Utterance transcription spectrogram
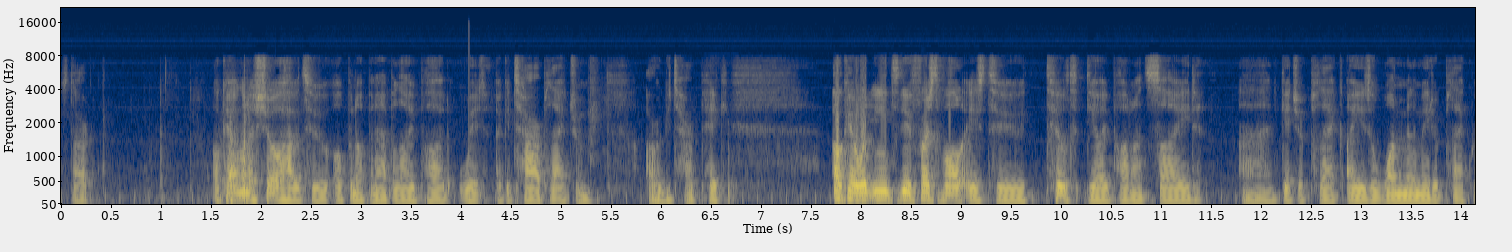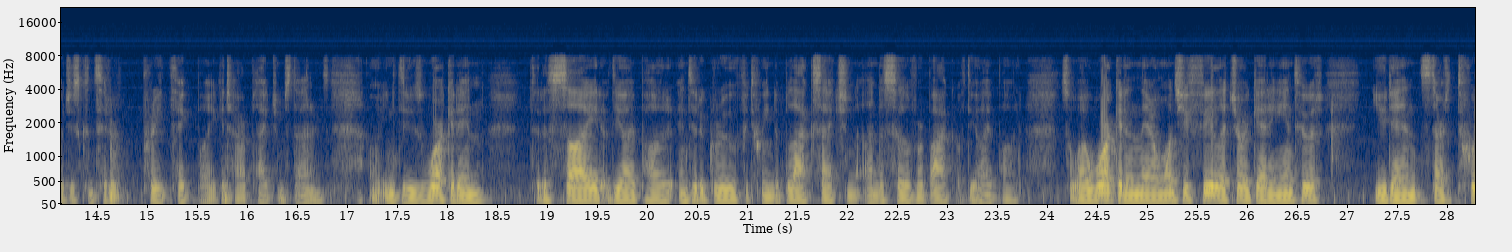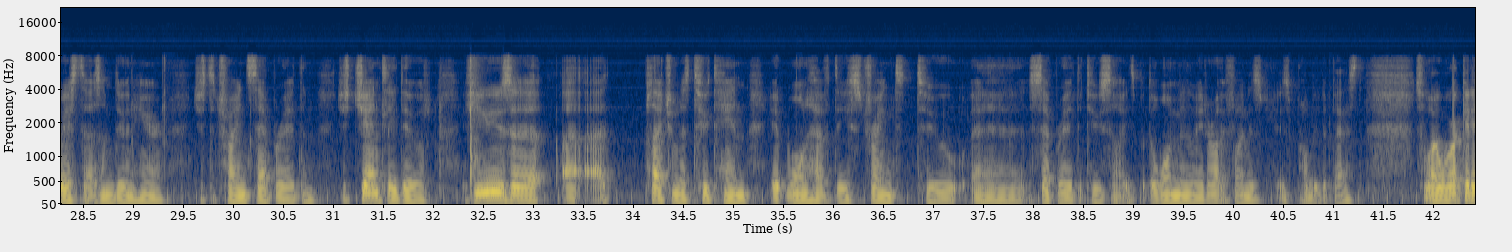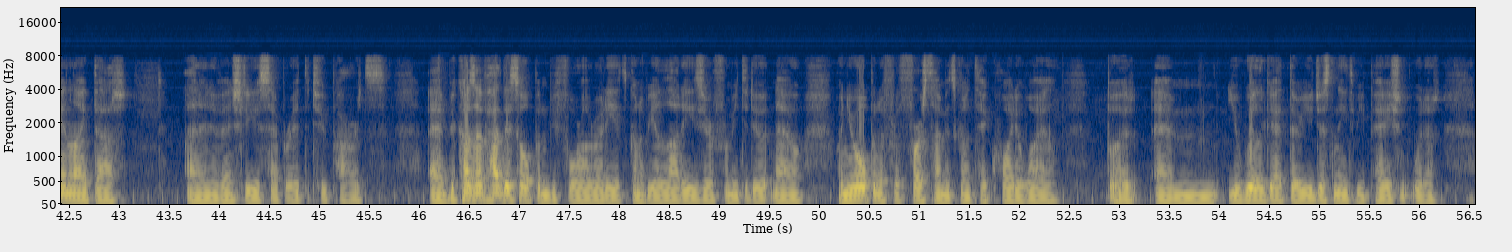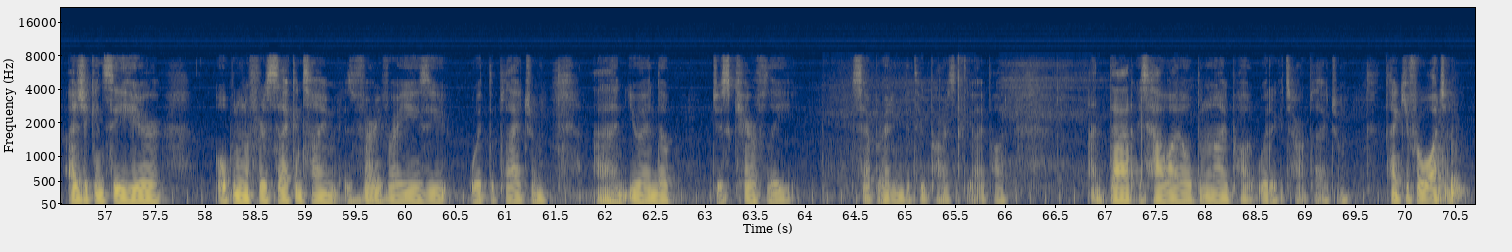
Start. Okay, I'm going to show how to open up an Apple iPod with a guitar plectrum or a guitar pick. Okay, what you need to do first of all is to tilt the iPod on its side and get your plec. I use a one millimeter plec, which is considered pretty thick by guitar plectrum standards. And what you need to do is work it in to the side of the iPod into the groove between the black section and the silver back of the iPod. So I work it in there and once you feel that you're getting into it, you then start to twist it as I'm doing here just to try and separate them. Just gently do it. If you use a, a, a plectrum that's too thin, it won't have the strength to uh, separate the two sides. But the one millimeter I find is, is probably the best. So I work it in like that, and then eventually you separate the two parts. Uh, because I've had this open before already, it's going to be a lot easier for me to do it now. When you open it for the first time, it's going to take quite a while, but um, you will get there. You just need to be patient with it. As you can see here, opening it for a second time is very, very easy with the plectrum, and you end up just carefully separating the two parts of the iPod. And that is how I open an iPod with a guitar plectrum. Thank you for watching.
